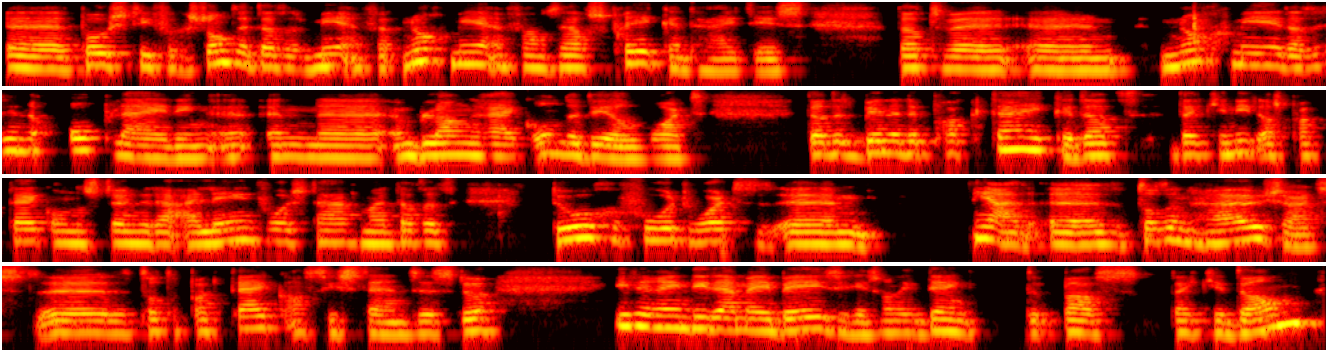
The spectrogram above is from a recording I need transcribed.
uh, positieve gezondheid, dat het meer nog meer een vanzelfsprekendheid is. Dat we uh, nog meer, dat het in de opleiding een, een, een, belangrijk onderdeel wordt. Dat het binnen de praktijken, dat, dat je niet als praktijkondersteuner daar alleen voor staat, maar dat het doorgevoerd wordt. Um, ja, tot een huisarts, tot de praktijkassistent. Dus door iedereen die daarmee bezig is. Want ik denk pas dat je dan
